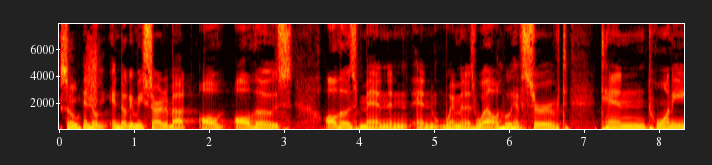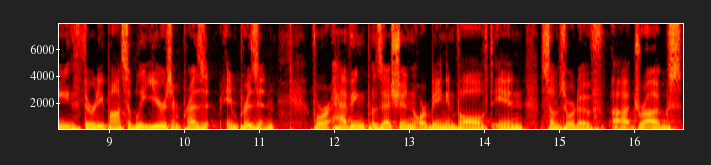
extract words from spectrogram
So, and don't and don't get me started about all all those all those men and and women as well who have served 10, 20, 30 possibly years in, pres- in prison for having possession or being involved in some sort of uh, drugs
